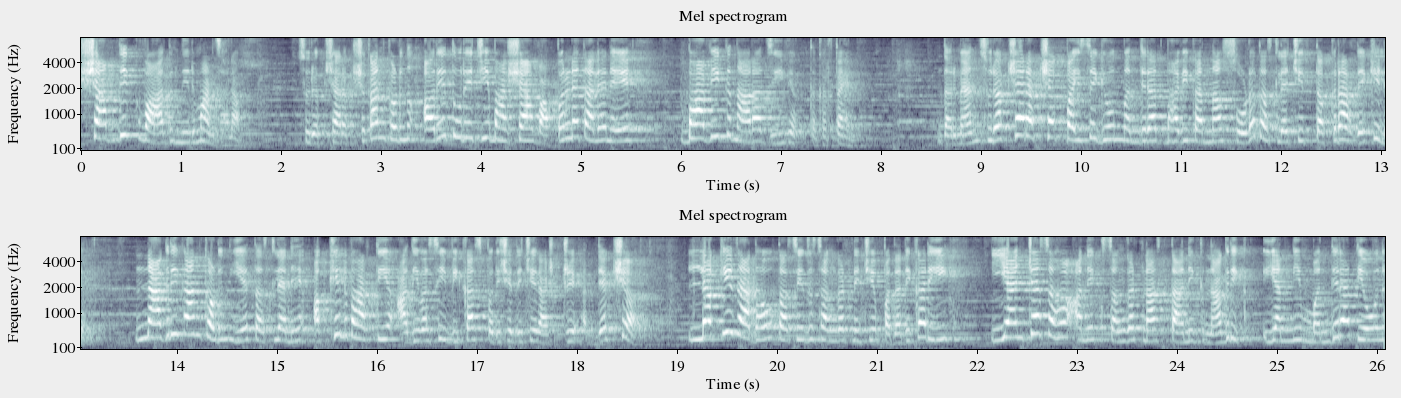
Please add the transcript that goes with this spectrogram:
शाब्दिक वाद निर्माण झाला. सुरक्षा रक्षकांकडून अरेतुरेची भाषा वापरण्यात आल्याने भाविक नाराजी व्यक्त करतायत. दरम्यान सुरक्षा रक्षक पैसे घेऊन मंदिरात भाविकांना सोडत असल्याची तक्रार देखील नागरिकांकडून येत असल्याने अखिल भारतीय आदिवासी विकास परिषदेचे राष्ट्रीय अध्यक्ष लकी जाधव तसेच संघटनेचे पदाधिकारी यांच्यासह अनेक संघटना स्थानिक नागरिक यांनी मंदिरात येऊन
